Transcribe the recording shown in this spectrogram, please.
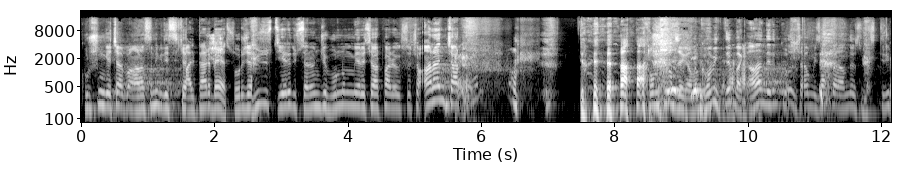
kurşun geçer bana anasını bir de siker. Alper B soracağım. Yüzüstü yere düşsen önce burnun mu yere çarpar yoksa çok anan çarpar. komik olacak ama komik değil mi? Bak anan dedim oğlum sen bu mizahtan anlıyorsun. Siktirip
